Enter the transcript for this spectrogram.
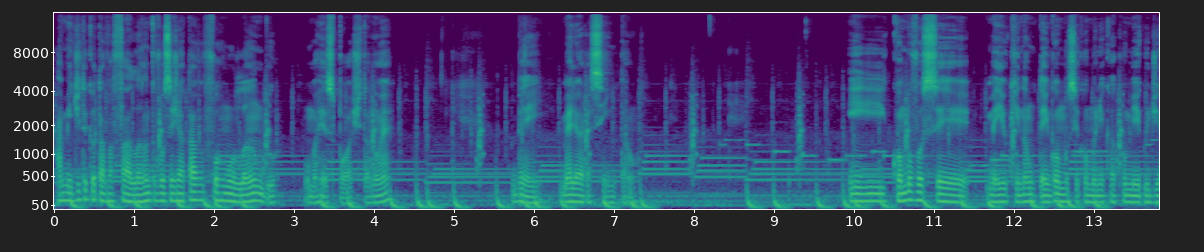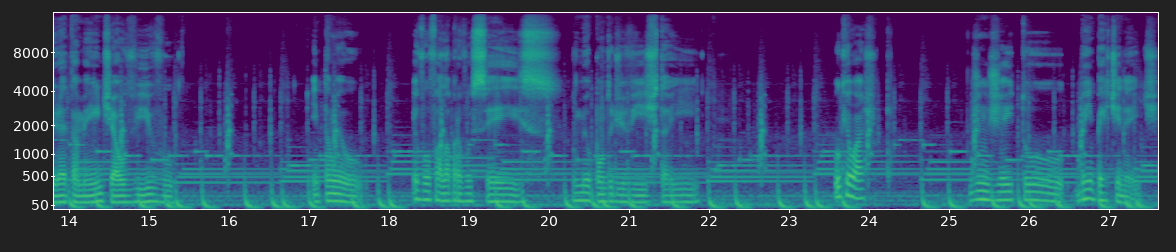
à medida que eu tava falando, você já tava formulando uma resposta, não é? Bem, melhor assim então. E como você meio que não tem como se comunicar comigo diretamente ao vivo, então eu eu vou falar para vocês o meu ponto de vista e o que eu acho de um jeito bem pertinente.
